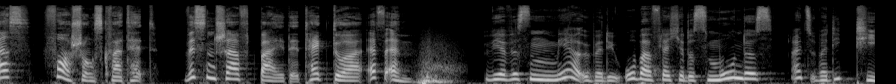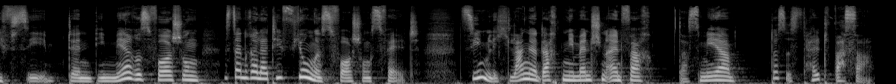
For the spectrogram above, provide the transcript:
Das Forschungsquartett. Wissenschaft bei Detektor FM. Wir wissen mehr über die Oberfläche des Mondes als über die Tiefsee, denn die Meeresforschung ist ein relativ junges Forschungsfeld. Ziemlich lange dachten die Menschen einfach, das Meer, das ist halt Wasser,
